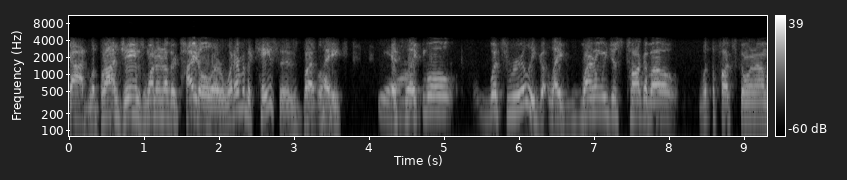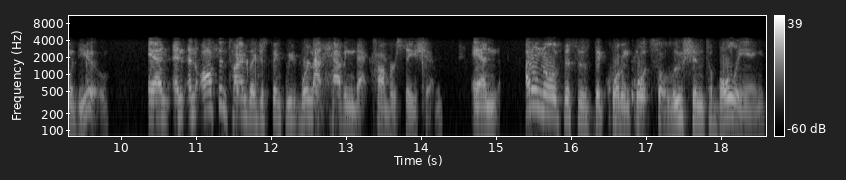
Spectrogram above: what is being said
God, LeBron James won another title, or whatever the case is. But like, Yeah. it's like, well, what's really go- like? Why don't we just talk about what the fuck's going on with you? And and and oftentimes, I just think we we're not having that conversation. And I don't know if this is the quote unquote solution to bullying,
